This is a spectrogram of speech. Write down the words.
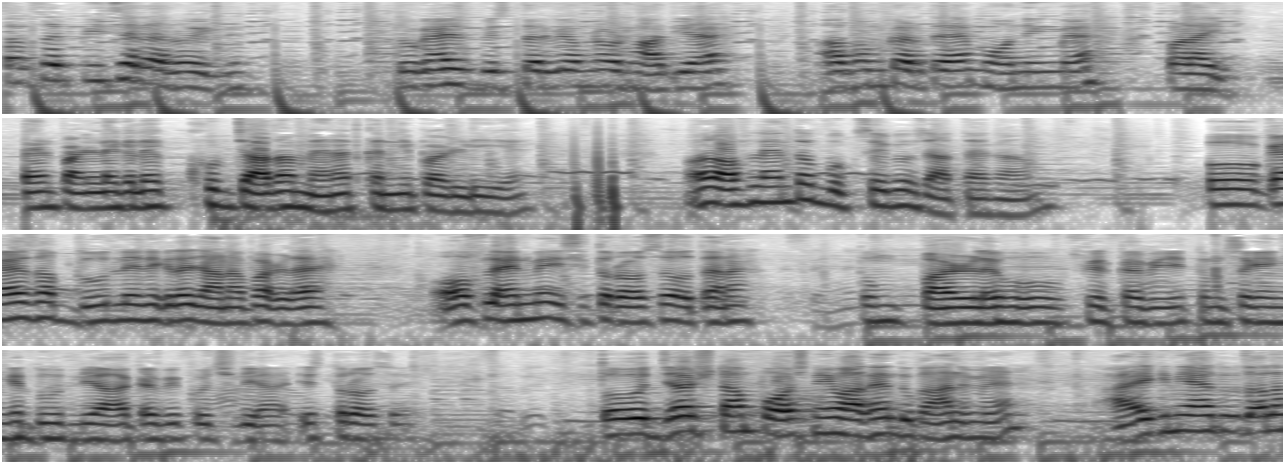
सबसे पीछे रह रहे हो एक दिन। तो गैस बिस्तर भी हमने उठा दिया है। अब हम करते हैं मॉर्निंग में पढ़ाई। ऑनलाइन पढ़ने के लिए खूब ज़्यादा मेहनत करनी पड़ रही है। और ऑफलाइन तो बुक से भी हो जाता है काम। तो गैस अब दूध लेने के लिए जाना पड़ रहा है। ऑफलाइन में इसी तरह से होता है ना। तुम पढ़ रहे हो, फिर कभी तुमसे कहेंगे, दूध लिया, कभी कुछ लिया, इस तरह से। तो जस्ट हम पहुँचने वाले हैं दुकान में। आए कि नहीं आया दूध वाला?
